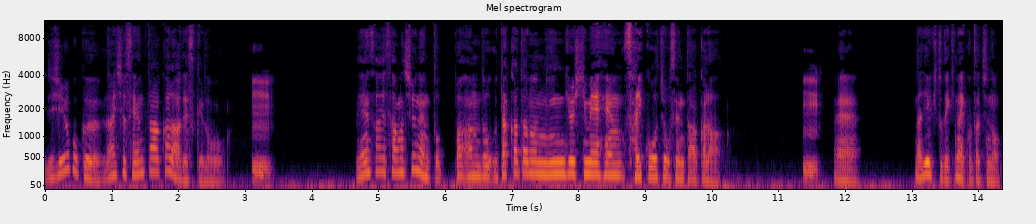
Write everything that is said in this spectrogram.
自主予告、来週センターカラーですけど、うん。連載3周年突破歌方の人魚姫編最高潮センターカラうん。ー。ええ成り行きとできない子たちの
